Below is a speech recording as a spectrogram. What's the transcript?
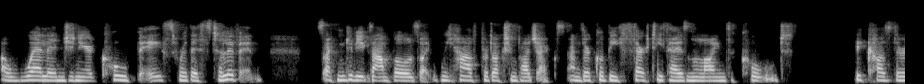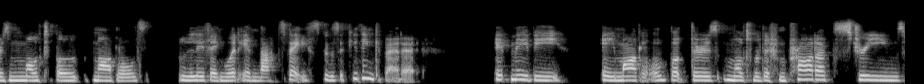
a well engineered code base for this to live in. So I can give you examples like we have production projects and there could be 30,000 lines of code because there's multiple models living within that space. Because if you think about it, it may be a model, but there's multiple different products, streams,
